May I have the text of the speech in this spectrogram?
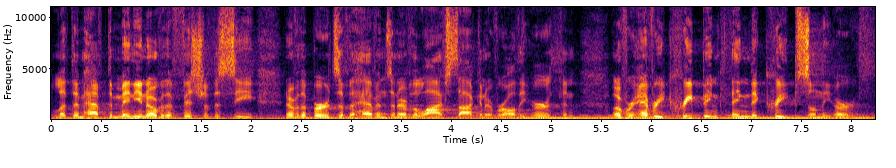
Let them have dominion over the fish of the sea, and over the birds of the heavens, and over the livestock, and over all the earth, and over every creeping thing that creeps on the earth.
